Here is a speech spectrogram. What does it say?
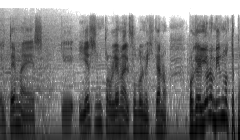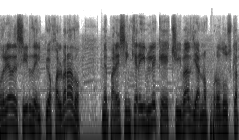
El tema es y es un problema del fútbol mexicano, porque yo lo mismo te podría decir del Piojo Alvarado. Me parece increíble que Chivas ya no produzca,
